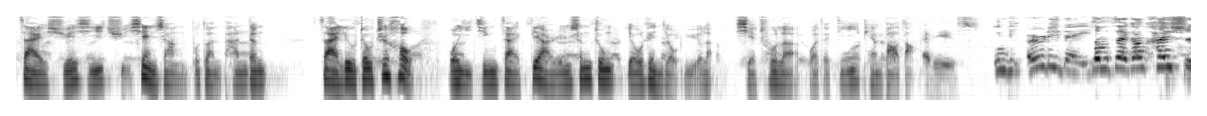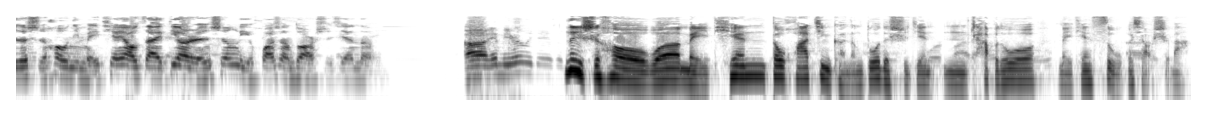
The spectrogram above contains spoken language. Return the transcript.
在学习曲线上不断攀登，在六周之后，我已经在第二人生中游刃有余了，写出了我的第一篇报道。In the early days，那么在刚开始的时候，你每天要在第二人生里花上多少时间呢？那时候我每天都花尽可能多的时间，嗯，差不多每天四五个小时吧。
